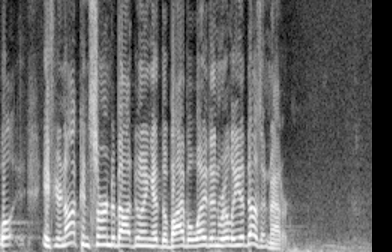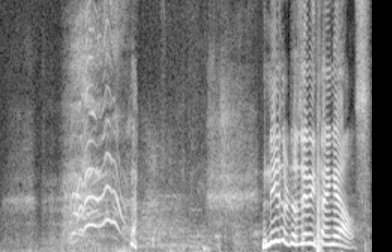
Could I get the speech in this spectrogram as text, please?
Well, if you're not concerned about doing it the Bible way, then really it doesn't matter. Neither does anything else.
